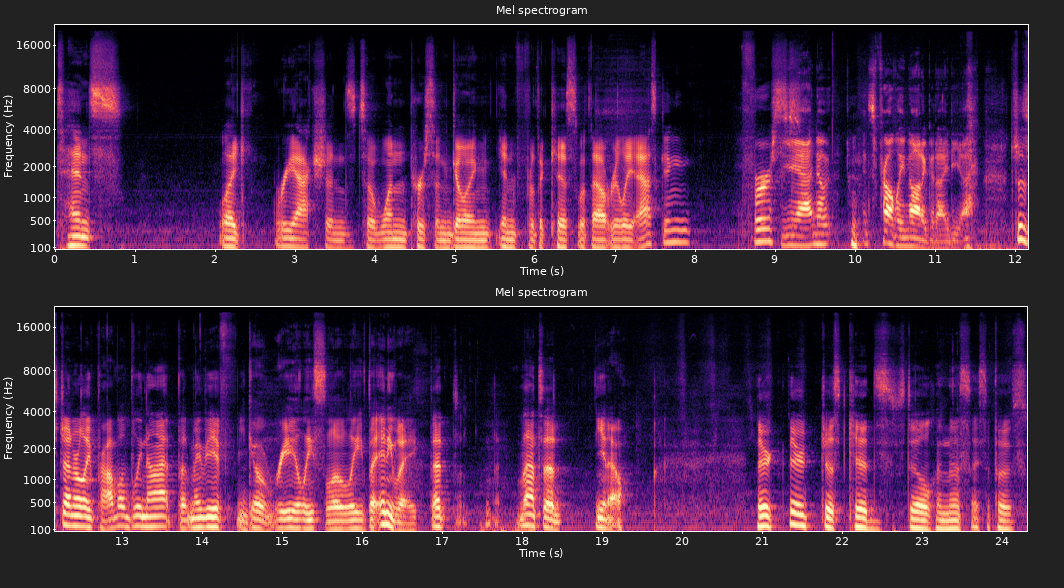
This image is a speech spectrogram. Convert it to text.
tense, like reactions to one person going in for the kiss without really asking first. Yeah, no, it's probably not a good idea. Just generally, probably not. But maybe if you go really slowly. But anyway, that that's a you know. They're they're just kids still in this, I suppose.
